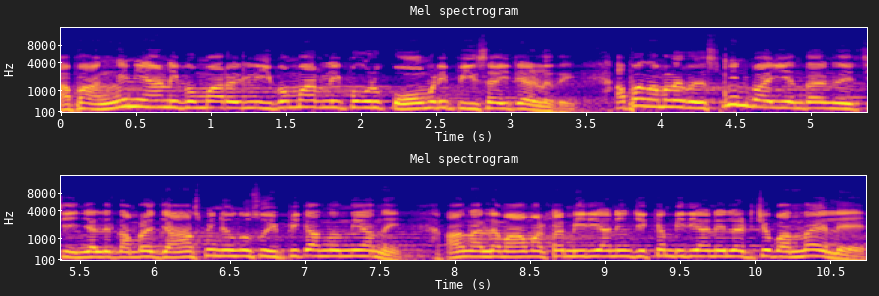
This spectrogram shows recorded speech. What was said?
അപ്പോൾ അങ്ങനെയാണ് ഇവന്മാരിൽ ഇവന്മാരിൽ ഇപ്പോൾ ഒരു കോമഡി പീസായിട്ടാണ് ഉള്ളത്. അപ്പോൾ നമ്മൾ റസ്മിൻ ഭായി എന്താണെന്ന് വെച്ച് കഴിഞ്ഞാൽ നമ്മുടെ ജാസ്മിനെ ഒന്ന് സൂചിപ്പിക്കാൻ നിന്നെയാന്നേ. ആ നല്ല മാമട്ടൻ ബിരിയാണിയും ചിക്കൻ ബിരിയാണിയും അടിച്ച് വന്നതല്ലേ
